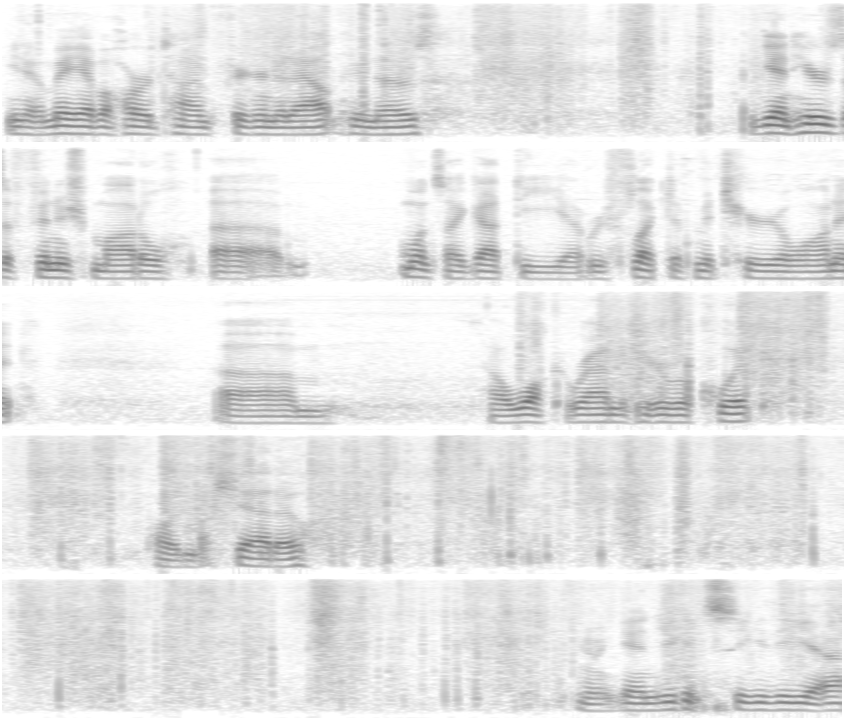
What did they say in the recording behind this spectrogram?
you know, may have a hard time figuring it out. Who knows? Again, here's the finished model. Uh, once I got the uh, reflective material on it. Um, I'll walk around it here real quick. Pardon my shadow. And again, you can see the uh,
